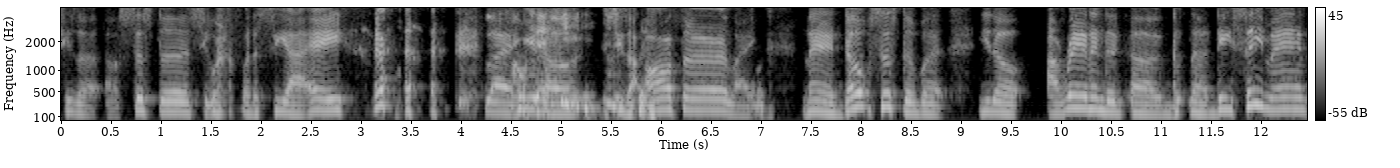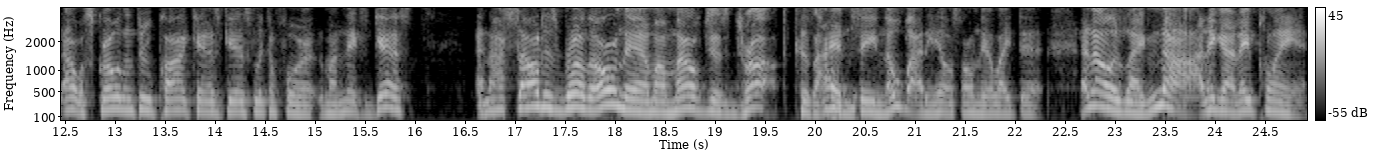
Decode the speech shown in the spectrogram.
she's a, a, sister. She worked for the CIA. like, okay. you know, she's an author. Like, man, dope sister. But, you know, I ran into uh, uh, DC, man. I was scrolling through podcast guests looking for my next guest. And I saw this brother on there, and my mouth just dropped because I hadn't seen nobody else on there like that. And I was like, nah, they got they playing.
